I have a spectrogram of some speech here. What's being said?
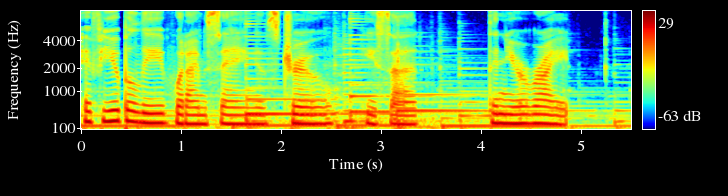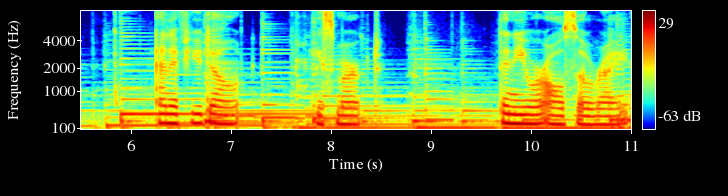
If you believe what I'm saying is true, he said, then you're right. And if you don't, he smirked, then you are also right.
